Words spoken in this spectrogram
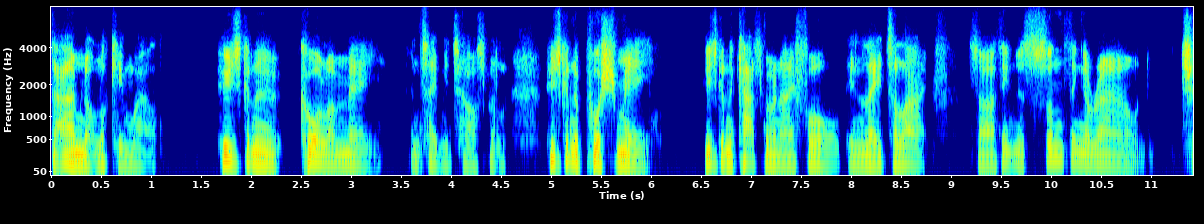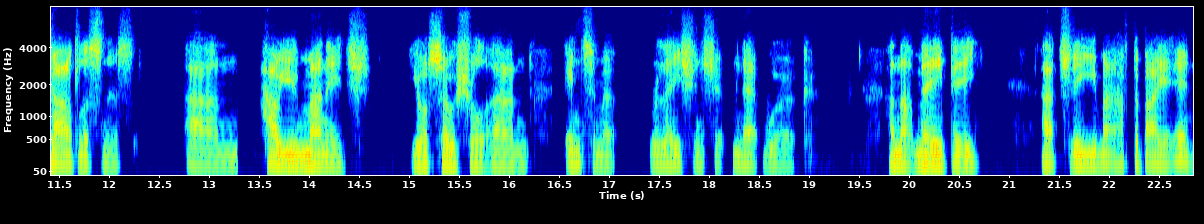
that I'm not looking well? Who's going to call on me and take me to hospital? Who's going to push me? Who's going to catch me when I fall in later life? So I think there's something around childlessness and how you manage your social and intimate relationship network. And that may be actually you might have to buy it in.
